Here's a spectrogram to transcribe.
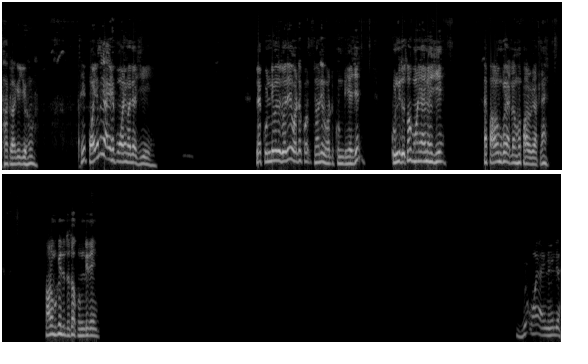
થાક લાગી ગયો હું. એ પોણી માં આવી પોણી માં જઈએ એટલે કુંડી માં જોજે, વોટર ચાલે વટે કુંડી છે કુંડી જોતો પોણી આવીને છીએ પાવડો મૂકો એટલે હું પાવડો એટલે પાવડો મૂકી દીધો કુંડી દે. જો પોણી આવી નહીં લે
